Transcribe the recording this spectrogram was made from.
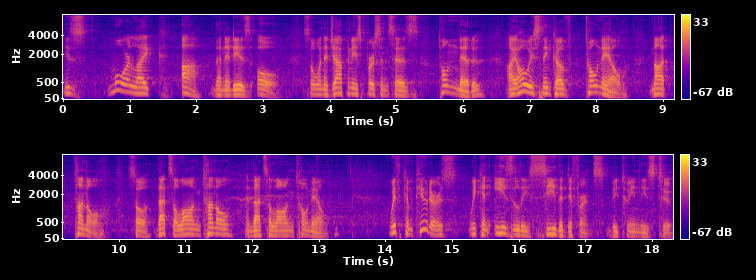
is more like a than it is o. So when a Japanese person says tonneru, I always think of toenail, not tunnel. So that's a long tunnel and that's a long toenail. With computers, we can easily see the difference between these two.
